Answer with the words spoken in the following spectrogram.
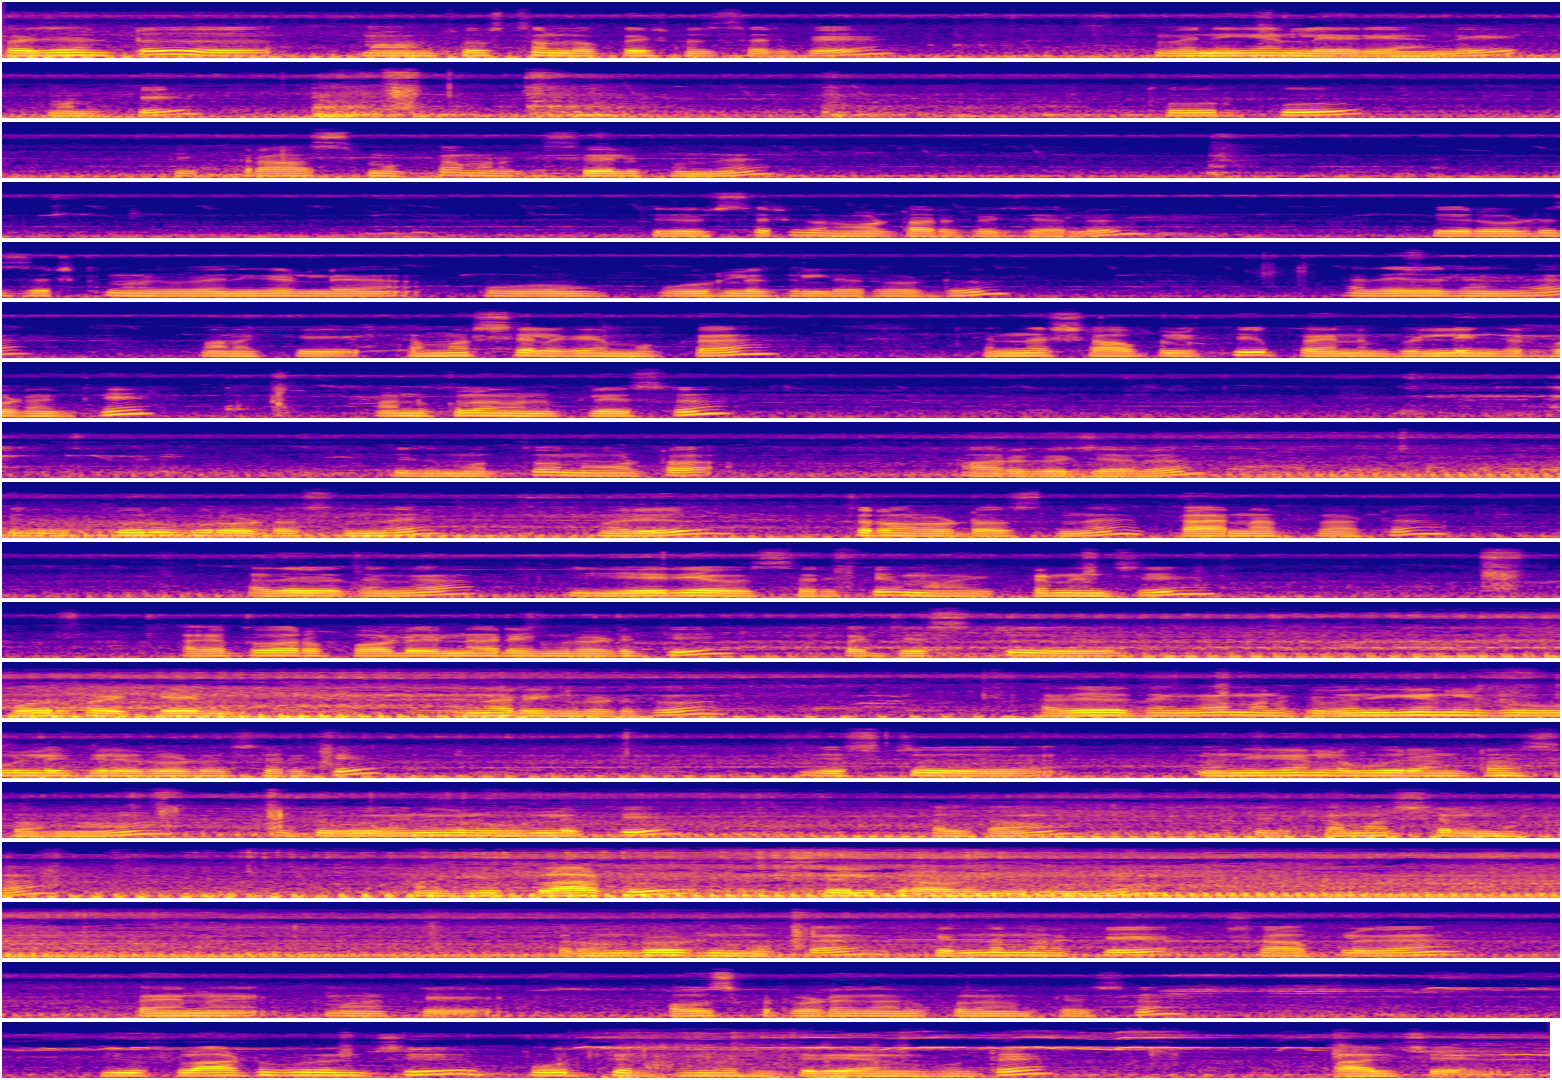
Present మనం చూస్తున్న location వచ్చేసరికి వెనిగండ్ల ఏరియా అండి మనకి. తూర్పు ఈ క్రాస్ మొక్క మనకి సేలుకుంది ఇది వచ్చేసరికి నూట ఆరు గజాలు. ఈ రోడ్డు వచ్చేసరికి మనకి వెనిగండ్ల ఊర్లోకి వెళ్ళే రోడ్డు. అదేవిధంగా మనకి కమర్షియల్గా మొక్క కింద షాపులకి పైన బిల్డింగ్ కట్టుకోవడానికి అనుకూలమైన ప్లేసు. ఇది మొత్తం నూట ఆరు గజాలు. ఇది తూర్పు రోడ్ వస్తుంది మరియు ఉత్తరం రోడ్ వస్తుంది కార్నర్ ప్లాట్. అదేవిధంగా ఈ ఏరియా వచ్చేసరికి మనకి ఇక్కడ నుంచి అగతవరపాడు ఎన్ఆర్ రింగ్ రోడ్కి ఒక just four five KM NR ring రోడ్కు అదేవిధంగా మనకు వెనిగండ్లకు ఊళ్ళోకి వెళ్ళే రోడ్ వచ్చేసరికి జస్ట్ వెనిగండ్ల ఊరు ఎంట్రన్స్లో ఉన్నాం ఇటు వెనుగల ఊళ్ళోకి వెళ్తాం ఇది కమర్షియల్ మొక్క. మనకి ఈ ప్లాటు సేల్కి రావడం జరిగింది. రెండు రోడ్ల ముక్క కింద మనకి షాపులుగా పైన మనకి హౌస్ కట్టుకోవడానికి అనుకూలమైన ప్లేస్. ఈ ఫ్లాట్ గురించి పూర్తి ఇన్ఫర్మేషన్ తెలియాలనుకుంటే కాల్ చేయండి.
